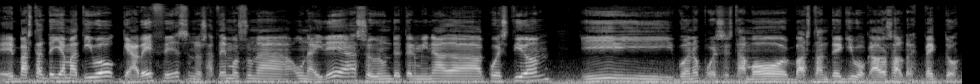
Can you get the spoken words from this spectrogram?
es bastante llamativo que a veces nos hacemos una, una idea sobre una determinada cuestión y, bueno, pues estamos bastante equivocados al respecto.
